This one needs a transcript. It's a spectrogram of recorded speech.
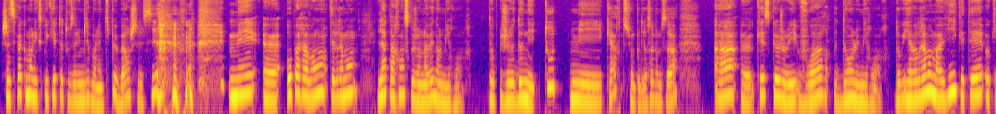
Je ne sais pas comment l'expliquer, peut-être vous allez me dire, bon, elle est un petit peu barge celle-ci. Mais euh, auparavant, c'était vraiment l'apparence que j'en avais dans le miroir. Donc je donnais toutes mes cartes, si on peut dire ça comme ça, à euh, qu'est-ce que je vais voir dans le miroir. Donc il y avait vraiment ma vie qui était, ok,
